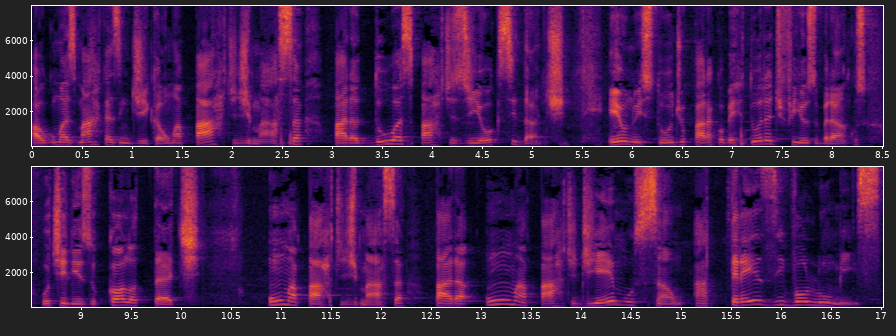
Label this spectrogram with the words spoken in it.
Algumas marcas indicam uma parte de massa para duas partes de oxidante. Eu no estúdio para cobertura de fios brancos utilizo Colotouch, uma parte de massa para uma parte de emulsão a 13 volumes,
